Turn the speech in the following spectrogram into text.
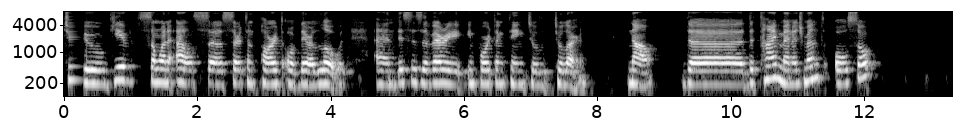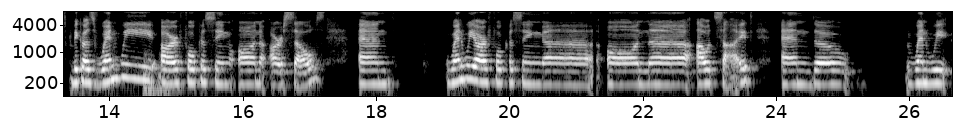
to give someone else a certain part of their load and this is a very important thing to, to learn. Now, the, the time management also, because when we are focusing on ourselves and when we are focusing uh, on uh, outside and uh, when we,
